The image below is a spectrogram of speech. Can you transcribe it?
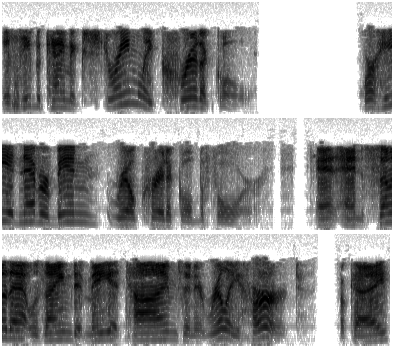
is he became extremely critical where he had never been real critical before. And and some of that was aimed at me at times and it really hurt, okay?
